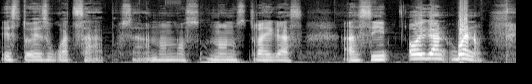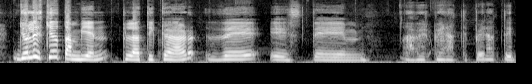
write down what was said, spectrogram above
esto es WhatsApp, o sea, no nos, no nos traigas así. Oigan, bueno, yo les quiero también platicar de este, a ver, espérate, espérate.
